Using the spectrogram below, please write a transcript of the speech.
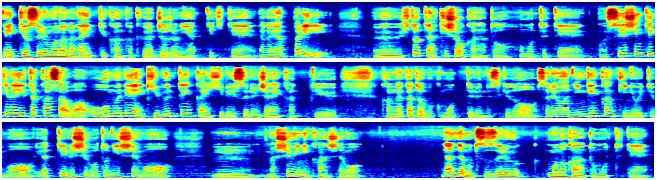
熱狂するものがないっていう感覚が徐々にやってきて、だからやっぱり、うん、人って飽き性かなと思ってて、精神的な豊かさは、おおむね気分転換に比例するんじゃないかっていう考え方を僕持ってるんですけど、それは人間関係においても、やっている仕事にしても、うん、まあ、趣味に関しても、何でも通ずるものかなと思ってて、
